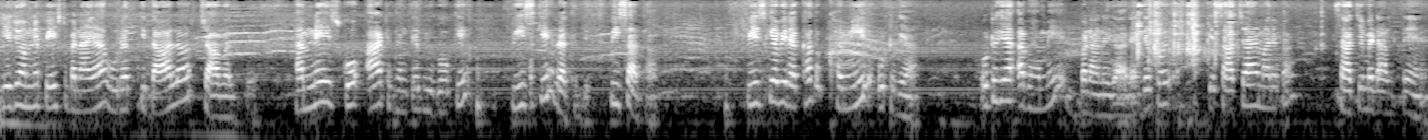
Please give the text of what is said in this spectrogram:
ये जो हमने पेस्ट बनाया उड़द की दाल और चावल पे हमने इसको आठ घंटे भिगो के पीस के रख दे पीसा था। पीस के अभी रखा तो खमीर उठ गया। उठ गया अब हमें बनाने जा रहे हैं। देखो ये साचा है हमारे पास साचे में डालते हैं।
